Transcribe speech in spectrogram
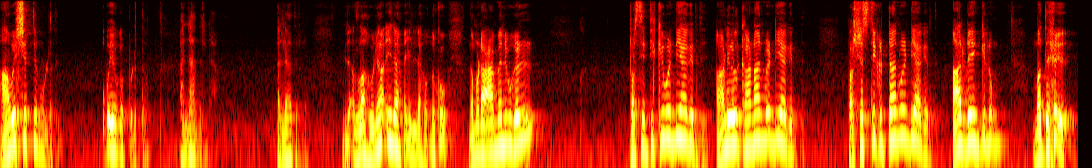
ആവശ്യത്തിനുള്ളത് ഉപയോഗപ്പെടുത്താം. അല്ലാതല്ല. അല്ലാതല്ല. അള്ളാഹു ലാ ഇലാഹ ഇല്ലാഹു. നോക്കൂ നമ്മുടെ അമലുകൾ പ്രസിദ്ധിക്ക് വേണ്ടിയാകരുത്. ആളുകൾ കാണാൻ വേണ്ടിയാകരുത്. പ്രശസ്തി കിട്ടാൻ വേണ്ടിയാകരുത്. ആരുടെയെങ്കിലും മദഹ്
